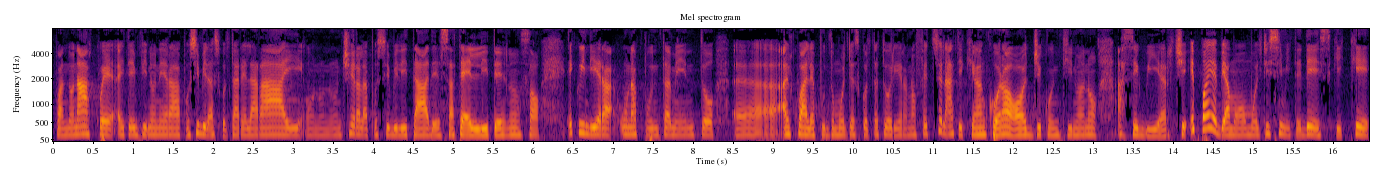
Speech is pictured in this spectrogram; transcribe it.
quando nacque, ai tempi non era possibile ascoltare la RAI o non, non c'era la possibilità del satellite, non so, e quindi era un appuntamento eh, al quale appunto molti ascoltatori erano affezionati e che ancora oggi continuano a seguirci. E poi abbiamo moltissimi tedeschi che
